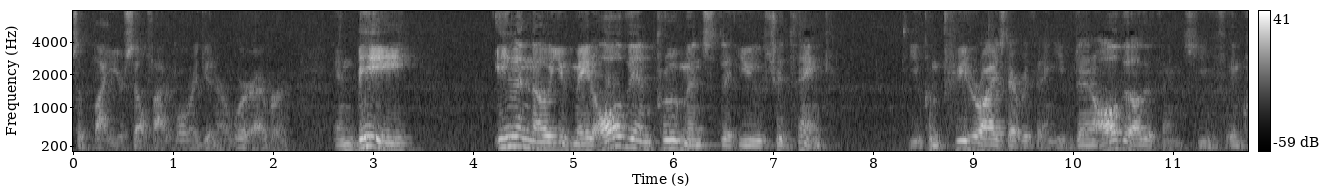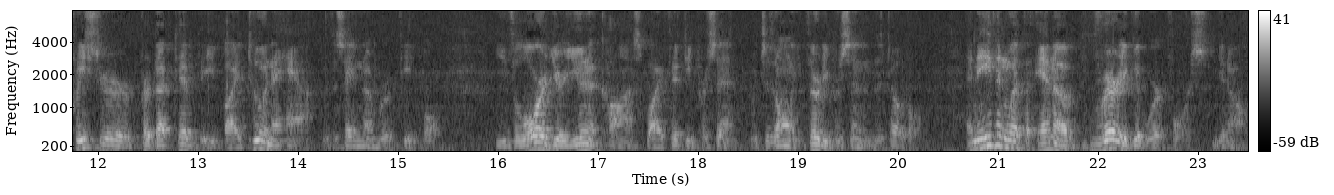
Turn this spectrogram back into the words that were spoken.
supply yourself out of Oregon or wherever. And B, even though you've made all the improvements that you should think, you computerized everything, you've done all the other things, you've increased your productivity by two and a half with the same number of people, you've lowered your unit cost by 50%, which is only 30% of the total. And even with, in a very good workforce, you know,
